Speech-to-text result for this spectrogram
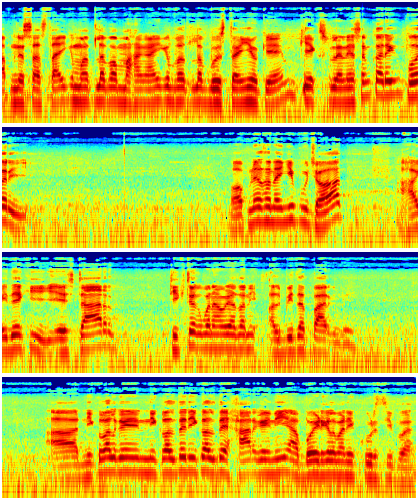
आपने सस्ताई के मतलब अब महँगाई के मतलब बुझते ही हो के कि एक्सप्लेनेशन करे के पड़ी अपने से नहीं पूछत हाई देखी स्टार टिकटॉक बनावे जाता नहीं अलविदा पार्क में आ निकल गई निकलते निकलते हार गई नहीं आ बैठ गए बानी कुर्सी पर।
